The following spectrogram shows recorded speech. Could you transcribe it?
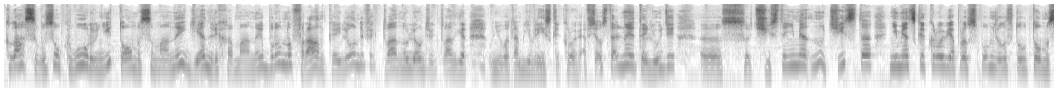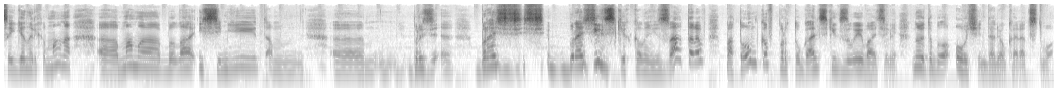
класса, высокого уровня и Томаса Мана, и Генриха Мана, и Бруно Франка, и Леона Фиктван. Ну, Леон Фиктвангер, у него там еврейская кровь, а все остальные это люди э, с чисто, неме... ну, чисто немецкой кровью. Я просто вспомнила, что у Томаса и Генриха Мана мама была из семьи там э, брази- э, брази- бразильских колонизаторов, потомков португальских завоевателей. Но это было очень далекое родство.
